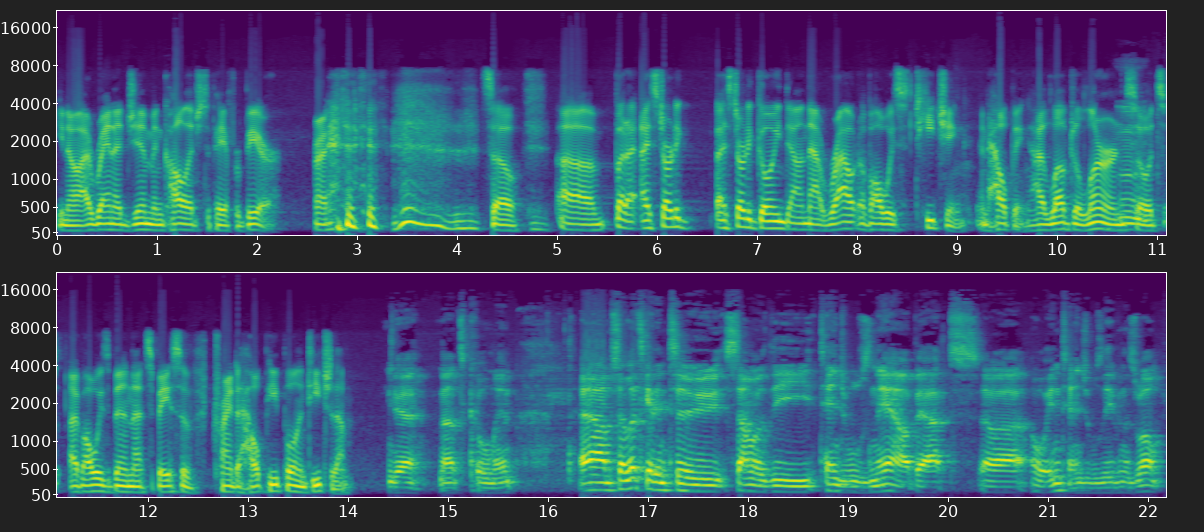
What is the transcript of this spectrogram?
you know, I ran a gym in college to pay for beer, right? so, um, but I, I started I started going down that route of always teaching and helping. I love to learn, mm. so it's I've always been in that space of trying to help people and teach them. Yeah, that's cool, man. Um, so let's get into some of the tangibles now about, uh, or intangibles even as well,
